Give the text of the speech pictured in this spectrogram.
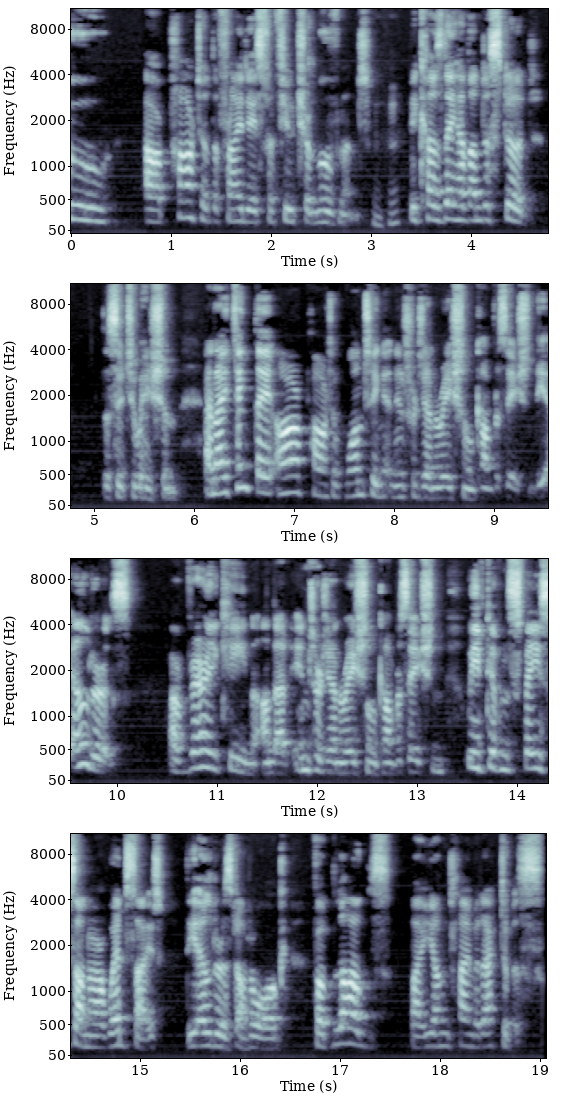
who are part of the Fridays for Future movement mm-hmm. because they have understood the situation. And I think they are part of wanting an intergenerational conversation. The elders are very keen on that intergenerational conversation. We've given space on our website, theelders.org, for blogs by young climate activists.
